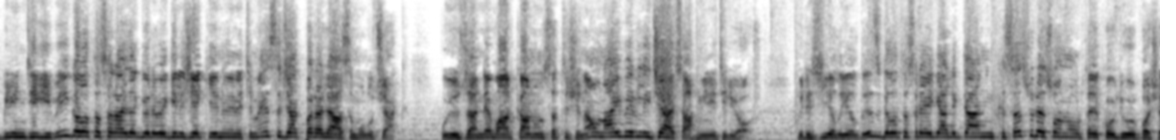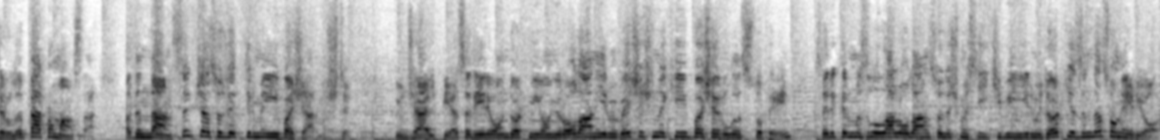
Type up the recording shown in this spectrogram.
Bilindiği gibi Galatasaray'da göreve gelecek yeni yönetime sıcak para lazım olacak. Bu yüzden de Marcao'nun satışına onay verileceği tahmin ediliyor. Brezilyalı Yıldız Galatasaray'a geldikten kısa süre sonra ortaya koyduğu başarılı performansla adından sıkça söz ettirmeyi başarmıştı. Güncel piyasa değeri 14 milyon euro olan 25 yaşındaki başarılı stoperin sarı kırmızılılarla olan sözleşmesi 2024 yazında sona eriyor.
